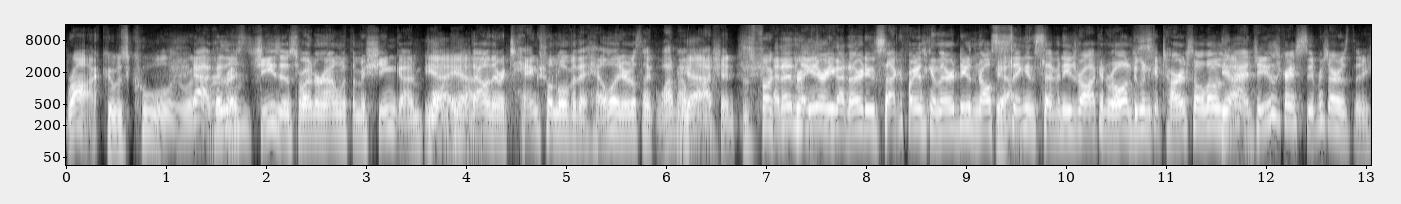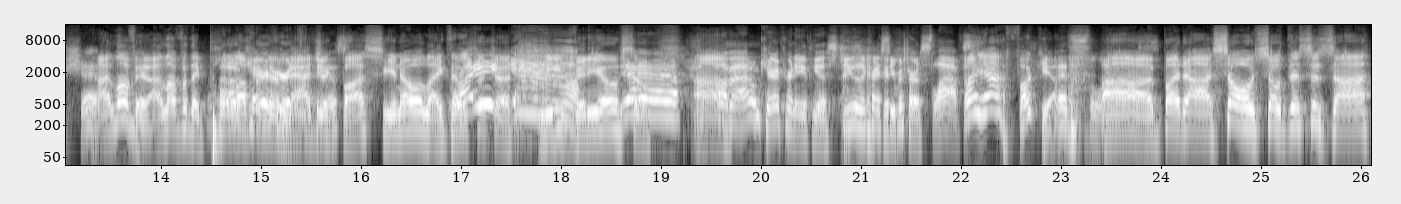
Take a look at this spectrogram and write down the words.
rock. It was cool or whatever. Yeah, because right? it was Jesus running around with a machine gun, blowing Yeah, people yeah. down. They were tanks rolling over the hill, and you're just like, "What am I watching?" and then crazy. later, you got another dude sacrificing another dude, and they're all singing '70s rock and roll and doing guitar solos. Yeah. Man, Jesus Christ Superstar is the shit. I love it. I love when they pull up in their magic atheist. bus. You know, like that right? was such a yeah. neat video. Yeah, so, yeah, yeah. uh, oh man, I don't care if you're an atheist. Jesus Christ Superstar slaps. Oh yeah, fuck yeah. It Uh, slaps. but uh, so so this is uh,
